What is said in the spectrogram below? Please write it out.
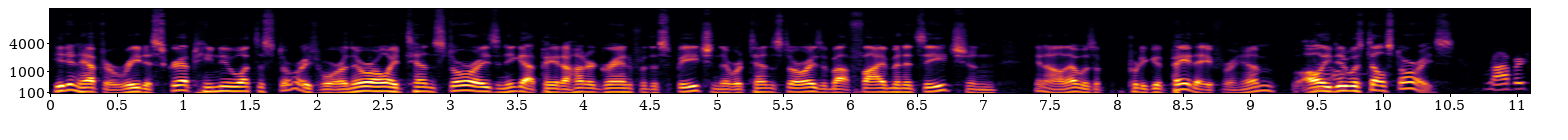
he didn't have to read a script; he knew what the stories were. And there were only ten stories, and he got paid a hundred grand for the speech, and there were ten stories about five minutes each, and you know that was a pretty good payday for him. All he did was tell stories. Robert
